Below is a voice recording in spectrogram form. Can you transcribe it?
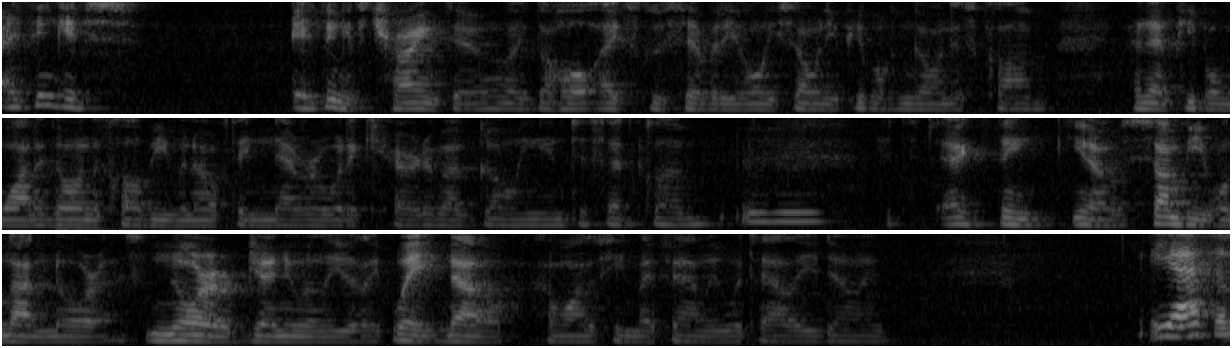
I think it's, I think it's trying to like the whole exclusivity. Only so many people can go in this club, and then people want to go in the club even though if they never would have cared about going into said club. Mm-hmm. It's, I think you know some people, not Nora. Nora genuinely was like, "Wait, no, I want to see my family. What the hell are you doing?" Yeah, at the,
